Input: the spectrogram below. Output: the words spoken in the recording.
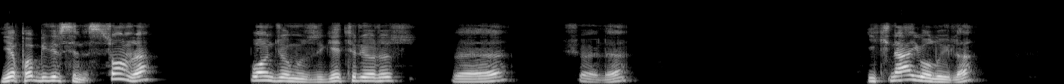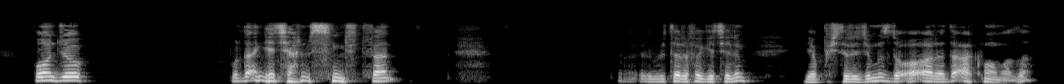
yapabilirsiniz. Sonra boncuğumuzu getiriyoruz ve şöyle ikna yoluyla boncuk buradan geçer misin lütfen? Öbür tarafa geçelim. Yapıştırıcımız da o arada akmamalı.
